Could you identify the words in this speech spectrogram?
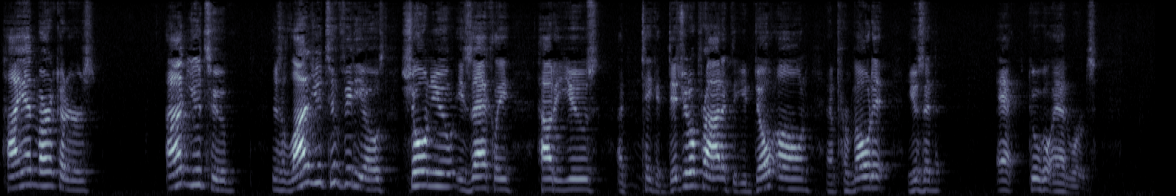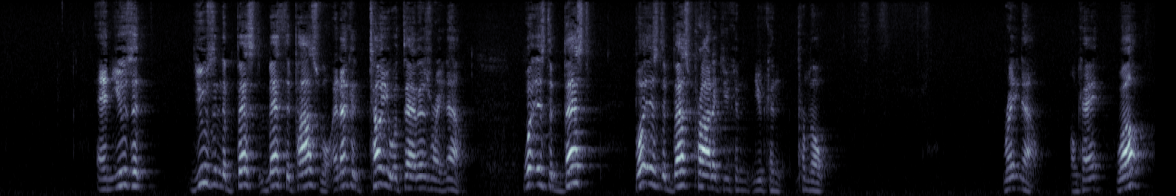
high end marketers on YouTube there's a lot of YouTube videos showing you exactly how to use a, take a digital product that you don't own and promote it using at Google AdWords. And use it using the best method possible. And I can tell you what that is right now. What is the best what is the best product you can you can promote right now? Okay? Well,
